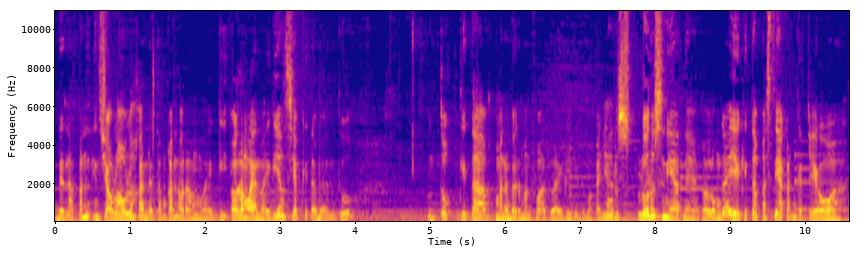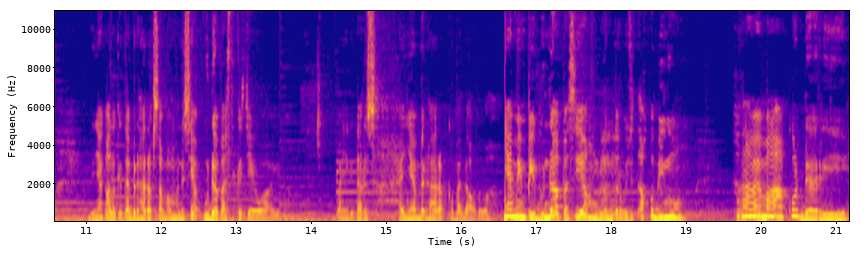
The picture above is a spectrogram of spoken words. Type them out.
Dan akan insya Allah Allah akan datangkan orang lagi orang lain lagi yang siap kita bantu untuk kita menebar manfaat lagi gitu. Makanya harus lurus niatnya. Kalau enggak ya kita pasti akan kecewa. Intinya kalau kita berharap sama manusia udah pasti kecewa gitu. Makanya kita harus hanya berharap kepada Allah. Ya mimpi bunda apa sih yang belum terwujud? Aku bingung. Karena memang aku dari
